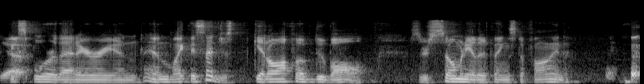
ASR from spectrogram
Yeah. explore that area and and like they said, just get off of Duval. There's so many other things to find.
